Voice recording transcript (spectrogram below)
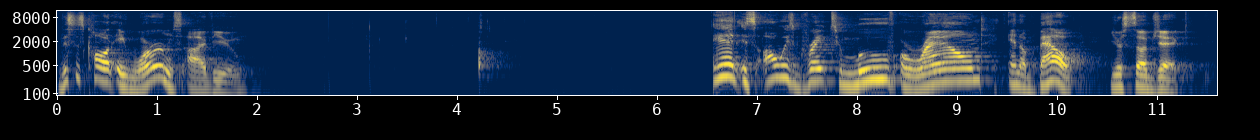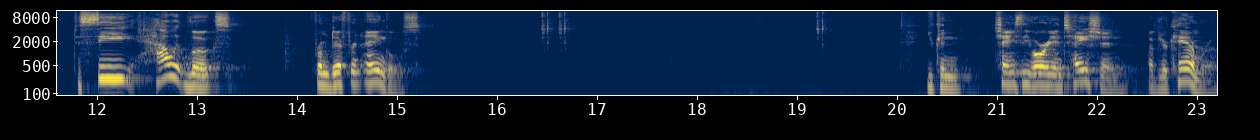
This is called a worm's eye view. And it's always great to move around and about your subject to see how it looks from different angles. You can change the orientation of your camera,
